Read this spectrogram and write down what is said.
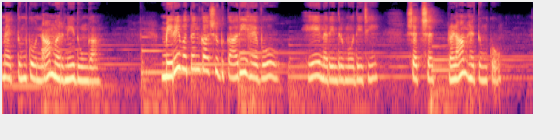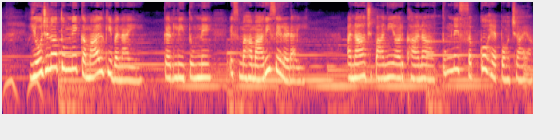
मैं तुमको ना मरने दूँगा। मेरे वतन का शुभकारी है वो। हे नरेंद्र मोदी जी, शत शत प्रणाम है तुमको। योजना तुमने कमाल की बनाई, कर ली तुमने इस महामारी से लड़ाई। अनाज, पानी और खाना तुमने सबको है पहुँचाया।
